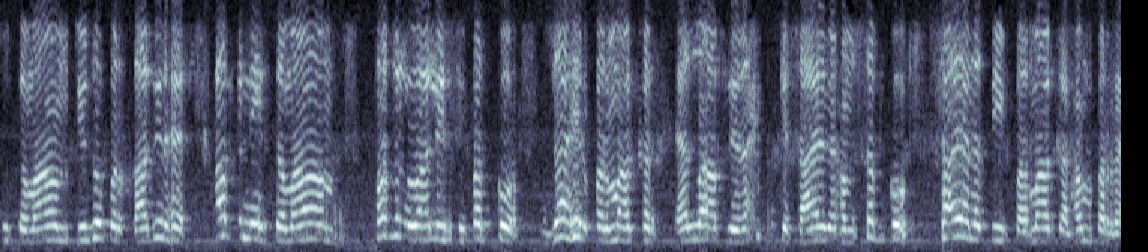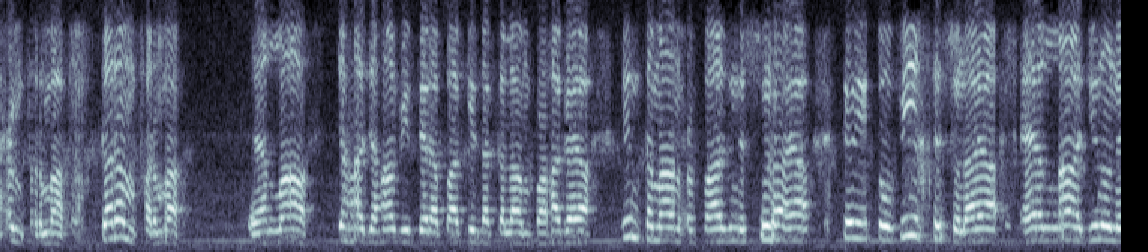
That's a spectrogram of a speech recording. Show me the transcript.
تو تمام چیزوں پر قادر ہے، اپنی تمام فضل والی صفت کو ظاہر فرما کر، اے اللہ اپنی رحمت کے سائے میں ہم سب کو سایہ نصیب فرما کر، ہم پر رحم فرما، کرم فرما۔ اے اللہ جہاں جہاں بھی تیرا پاکیزہ کلام پڑھا گیا جن تمام حفاظ نے سنایا، تیری توفیق سے سنایا۔ اے اللہ، جنہوں نے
